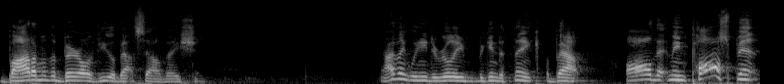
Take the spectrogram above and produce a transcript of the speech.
bottom of the barrel view about salvation. And I think we need to really begin to think about all that. I mean, Paul spent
